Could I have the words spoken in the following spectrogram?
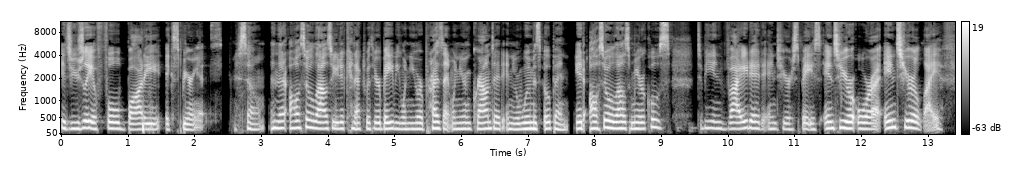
it's usually a full body experience. So, and that also allows you to connect with your baby when you are present, when you're grounded and your womb is open. It also allows miracles to be invited into your space, into your aura, into your life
